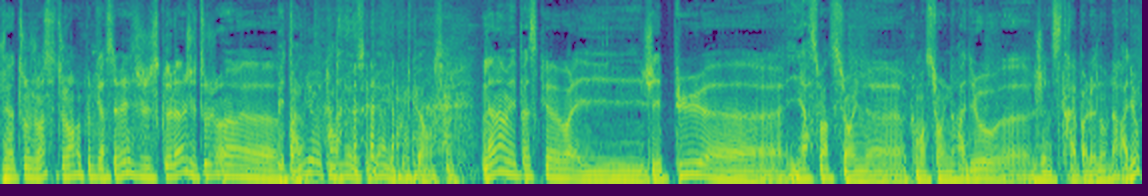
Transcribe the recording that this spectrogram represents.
Viens toujours, c'est toujours un coup de cœur. C'est vrai, jusque-là, j'ai toujours. euh, Mais tant voilà. mieux, tant mieux, c'est bien les coups de cœur aussi. Non, non, mais parce que voilà, il- j'ai pu euh, hier soir sur une euh, comment sur une radio, euh, je ne citerai pas le nom de la radio.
